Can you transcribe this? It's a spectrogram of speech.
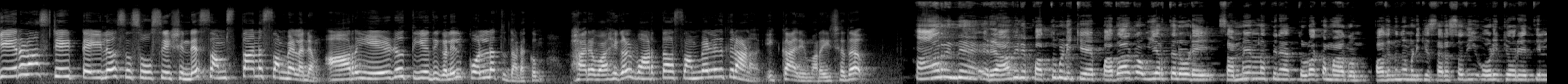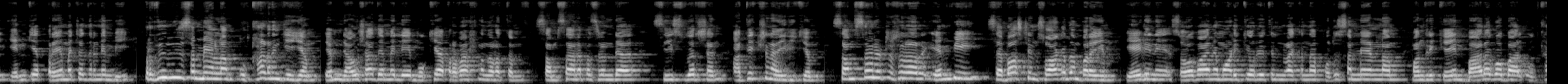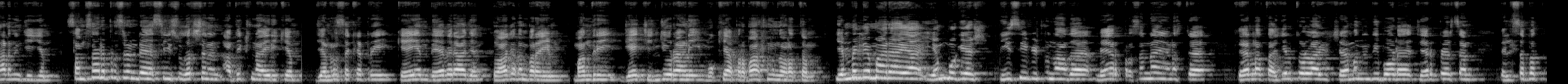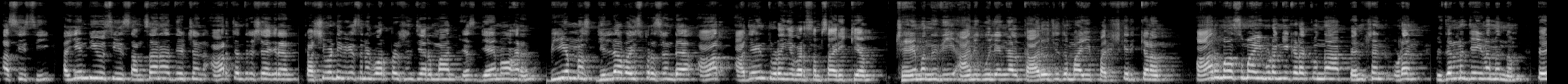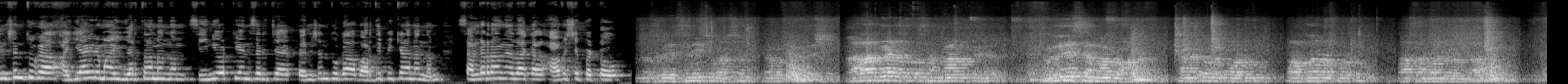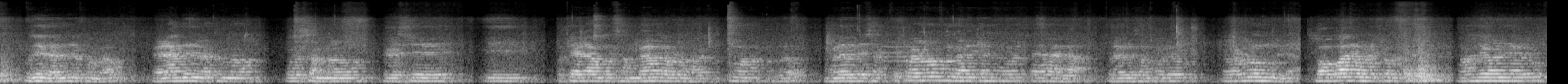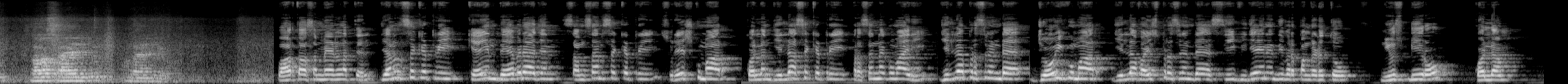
Kerala state tailors അസോസിയേഷന്റെ സംസ്ഥാന സമ്മേളനം ആറ് ഏഴ് തീയതികളിൽ കൊല്ലത്ത് നടക്കും. ഭാരവാഹികൾ വാർത്താ സമ്മേളനത്തിലാണ് ഇക്കാര്യം അറിയിച്ചത്. ആറിന് രാവിലെ പത്തു മണിക്ക് പതാക ഉയർത്തലോടെ സമ്മേളനത്തിന് തുടക്കമാകും. പതിനൊന്ന് മണിക്ക് സരസ്വതി ഓഡിറ്റോറിയത്തിൽ N K Premachandran M P പ്രതിനിധി സമ്മേളനം ഉദ്ഘാടനം ചെയ്യും. M Naushad M L A മുഖ്യ പ്രഭാഷണം നടത്തും. സംസ്ഥാന പ്രസിഡന്റ് സി സുദർശൻ അധ്യക്ഷനായിരിക്കും. സംസ്ഥാന ട്രഷറർ എം പി സെബാസ്റ്റ്യൻ സ്വാഗതം പറയും. ഏഴിന് സോപാനം ഓഡിറ്റോറിയത്തിൽ നടക്കുന്ന പൊതുസമ്മേളനം മന്ത്രി കെ എൻ ബാലഗോപാൽ ഉദ്ഘാടനം ചെയ്യും. സംസ്ഥാന പ്രസിഡന്റ് സി സുദർശനൻ അധ്യക്ഷനായിരിക്കും. General secretary K N Devarajan സ്വാഗതം പറയും. മന്ത്രി ജെ ചിഞ്ചുറാണി മുഖ്യ പ്രഭാഷണം നടത്തും. M L എമാരായ M Mukesh P C Vishnunath mayor Prasanna Ernest Kerala തയ്യൽ തൊഴിലാളി ക്ഷേമനിധി board chairperson Elizabeth Assisi I N D U C സംസ്ഥാന അധ്യക്ഷൻ ആർ ചന്ദ്രശേഖരൻ കശുവണ്ടി വികസന corporation chairman S Jayamohanan B M S ജില്ലാ വൈസ് പ്രസിഡന്റ് ആർ അജയൻ തുടങ്ങിയവർ സംസാരിക്കും. ക്ഷേമനിധി ആനുകൂല്യങ്ങൾ കാലോചിതമായി പരിഷ്കരിക്കണം. ആറുമാസമായി മുടങ്ങിക്കിടക്കുന്ന പെൻഷൻ ഉടൻ വിതരണം ചെയ്യണമെന്നും പെൻഷൻ തുക അയ്യായിരമായി ഉയർത്തണമെന്നും സീനിയോറിറ്റി അനുസരിച്ച് പെൻഷൻ തുക വർദ്ധിപ്പിക്കണമെന്നും സംഘടനാ നേതാക്കൾ ആവശ്യപ്പെട്ടു. ഏഴാം തീയതി നടക്കുന്ന ഒരു സമ്മേളനം കേസ് ഈ ഒറ്റേഴാമത്തെ സമ്മേളനം അവിടെ നടക്കുന്നത് ശക്തി പ്രകടനമൊന്നും കാണിക്കാൻ നിങ്ങൾ തയ്യാറല്ല. ഇവിടെ ഒരു ഒരു പ്രകടനമൊന്നുമില്ല. സോപാന വിളിച്ചോട്ട് പറഞ്ഞു കഴിഞ്ഞ ഒരു സദസ്സായിരിക്കും ഉണ്ടായിരിക്കും. വാർത്താ സമ്മേളനത്തിൽ general secretary K N Devarajan സംസ്ഥാന സെക്രട്ടറി സുരേഷ് കുമാർ കൊല്ലം ജില്ലാ സെക്രട്ടറി പ്രസന്നകുമാരി ജില്ലാ പ്രസിഡന്റ് ജോയ് കുമാർ ജില്ലാ വൈസ് പ്രസിഡന്റ് സി വിജയൻ എന്നിവർ പങ്കെടുത്തു. News bureau Kollam.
